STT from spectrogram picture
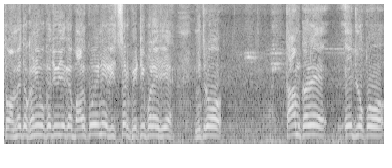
તો અમે તો ઘણી વખત જોઈએ કે બાળકો એને રીતસર ભેટી પડે છે. મિત્રો, કામ કરે એ જ લોકો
